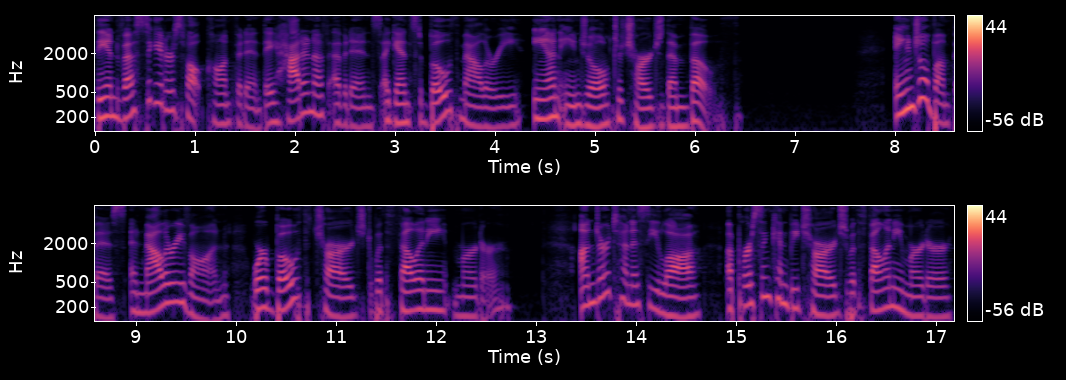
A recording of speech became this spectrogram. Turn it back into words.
The investigators felt confident they had enough evidence against both Mallory and Angel to charge them both. Angel Bumpus and Mallory Vaughn were both charged with felony murder. Under Tennessee law, a person can be charged with felony murder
